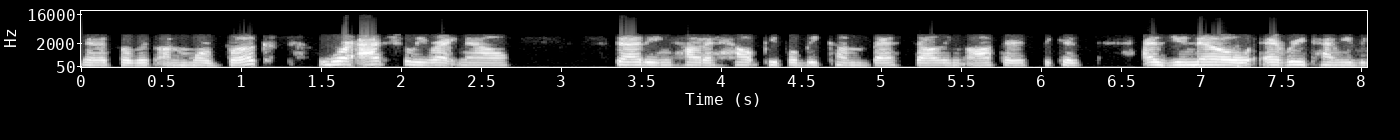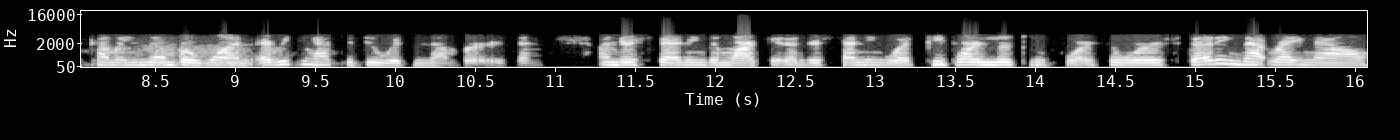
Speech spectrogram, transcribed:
going to focus on more books. We're actually right now studying how to help people become best selling authors because as you know, every time you become a number one, everything has to do with numbers and understanding the market, understanding what people are looking for. So we're studying that right now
